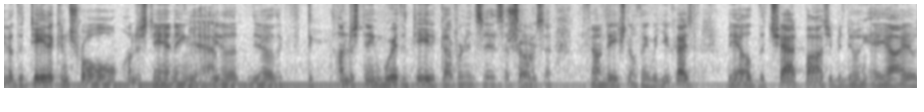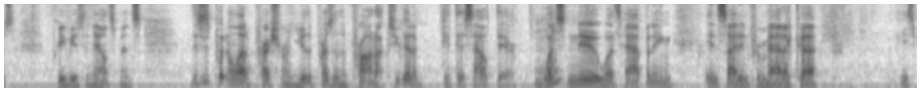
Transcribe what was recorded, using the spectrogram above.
you know, the data control, understanding, yeah. you know, the, you know, the, the, understanding where the data governance is. That's sure. always the, the, foundational thing. But you guys nailed the chat bots. You've been doing AI, those previous announcements. This is putting a lot of pressure on you, the president of the products. You got to get this out there. Mm -hmm. What's new? What's happening inside Informatica? he's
